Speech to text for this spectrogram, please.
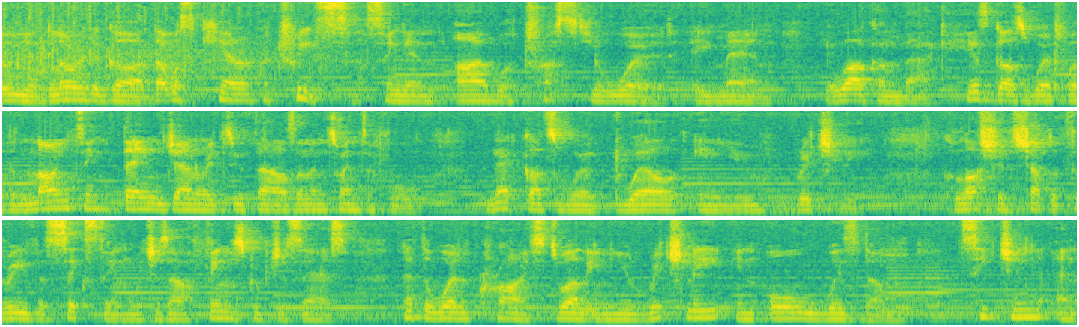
Hallelujah. Glory to God. That was Kiara Patrice singing, I Will Trust Your Word. Amen. You're welcome back. Here's God's word for the 19th day in January 2024. Let God's word dwell in you richly. Colossians chapter 3 verse 16, which is our theme scripture says, Let the word of Christ dwell in you richly in all wisdom, teaching and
